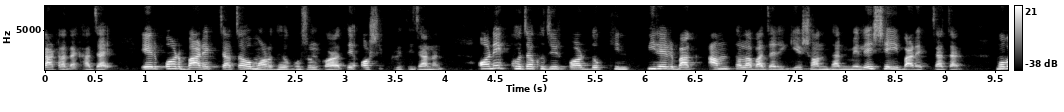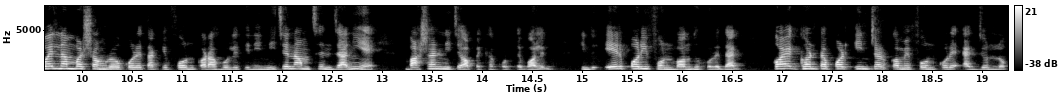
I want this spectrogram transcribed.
কাটা দেখা যায়। এরপর বারেক চাচাও মরদেহ গোসল করাতে অস্বীকৃতি জানান। অনেক খোঁজাখুঁজির পর দক্ষিণ পীরের বাগ আমতলা বাজারে গিয়ে সন্ধান মেলে সেই বারেক চাচার। মোবাইল নাম্বার সংগ্রহ করে তাকে ফোন করা হলে তিনি নিচে নামছেন জানিয়ে বাসার নিচে অপেক্ষা করতে বলেন। কিন্তু এরপরই ফোন বন্ধ করে দেন। কয়েক ঘণ্টা পর ইন্টারকমে ফোন করে একজন লোক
